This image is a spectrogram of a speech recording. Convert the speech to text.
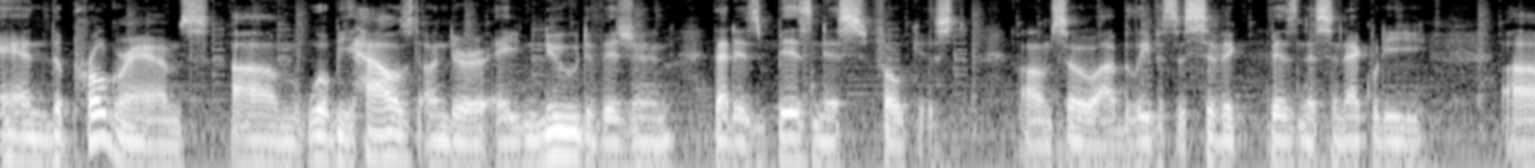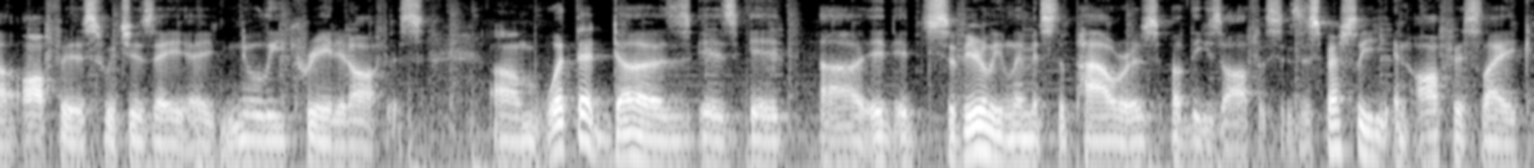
And the programs um, will be housed under a new division that is business focused. Um, so I believe it's the Civic Business and Equity uh, Office, which is a, a newly created office. Um, what that does is it, uh, it it severely limits the powers of these offices, especially an office like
